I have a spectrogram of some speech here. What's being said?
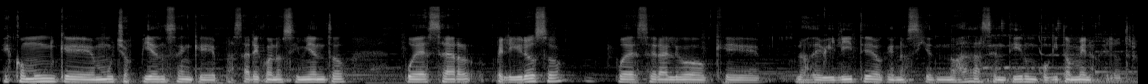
Es común que muchos piensen que pasar el conocimiento puede ser peligroso, puede ser algo que nos debilite o que nos, nos haga sentir un poquito menos que el otro.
